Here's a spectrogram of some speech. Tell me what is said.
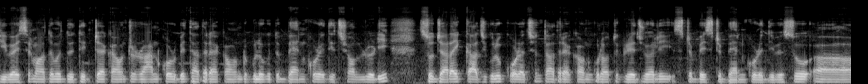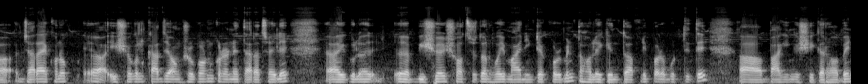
ডিভাইসের মাধ্যমে দুই তিনটা অ্যাকাউন্ট রান করবে, তাদের অ্যাকাউন্টগুলো কিন্তু ব্যান করে দিচ্ছে অলরেডি সো যারা এই কাজগুলো করেছেন, তাদের অ্যাকাউন্টগুলো হয়তো gradually step by step ban করে দিবে। সো যারা এখনও এই সকল কাজে অংশগ্রহণ করেন তারা চাইলে এগুলো বিষয়ে সচেতন হয়ে মাইনিংটা করবেন। তাহলে কিন্তু আপনি পরবর্তীতে বাগিংয়ের শিকার হবেন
